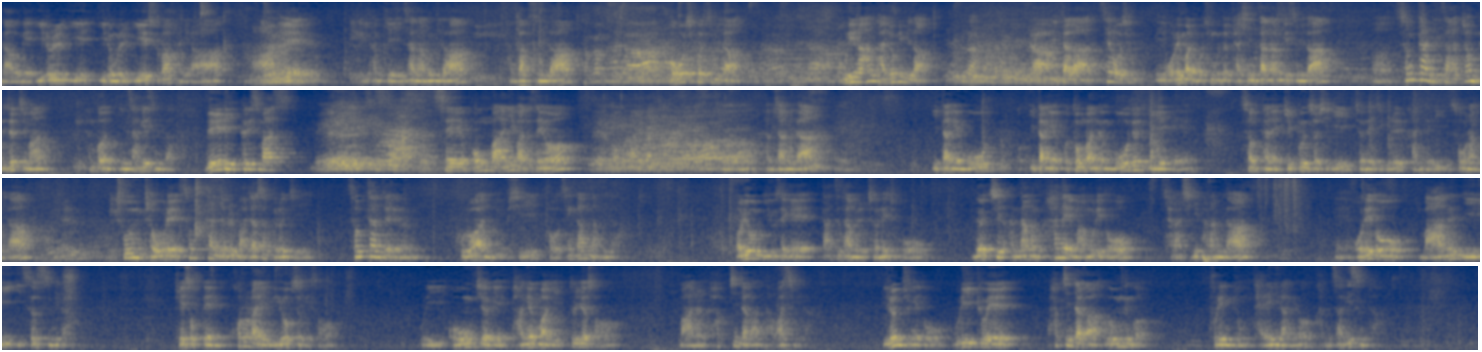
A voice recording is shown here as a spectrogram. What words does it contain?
나음에 이를 예, 이름을 예수라 하니라. 아멘. 우리 함께 인사 나눕니다. 반갑습니다. 반갑습니다. 보고 싶었습니다. 우리는 한 가족입니다. 이따가 새로 오신 이 오랜만에 오신 분들 다시 인사 나누겠습니다. 어, 성탄 인사가 좀 늦었지만 한번 인사하겠습니다. 메리 크리스마스. 새해 복 많이 받으세요. 새해 복 많이 받으세요. 네, 감사합니다. 네. 이 땅에 모, 이 땅에 고통받는 모든 이에게 성탄의 기쁜 소식이 전해지기를 간절히 소원합니다. 추운 겨울의 성탄절을 맞아서 그런지 성탄절에는 불우한 이웃이 더 생각납니다. 어려운 이웃에게 따뜻함을 전해주고 며칠 안 남은 한 해 마무리도 잘 하시기 바랍니다. 예, 올해도 많은 일이 있었습니다. 계속된 코로나의 위협 속에서 우리 고흥 지역의 방역막이 뚫려서 많은 확진자가 나왔습니다. 이런 중에도 우리 교회 확진자가 없는 것 불행 중 다행이라며 감사하겠습니다.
